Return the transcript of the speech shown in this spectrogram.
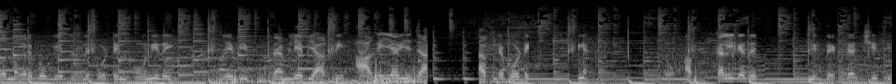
तो मगरब हो गई तो इसलिए बोटिंग हो नहीं रही। ये भी फैमिली अभी आखिरी आ गई है, ये जा बोटिंग तो अब कल के दिन देखते हैं, अच्छी सी।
